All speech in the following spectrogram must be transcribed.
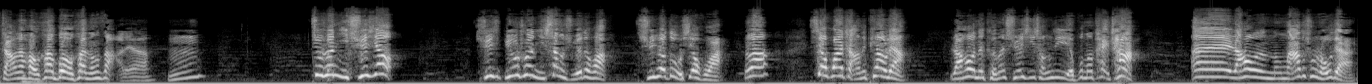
长得好看不好看能咋的？嗯，就说你学校学，比如说你上学的话，学校都有校花，是吧？校花长得漂亮，然后呢，可能学习成绩也不能太差，哎，然后能拿得出手点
